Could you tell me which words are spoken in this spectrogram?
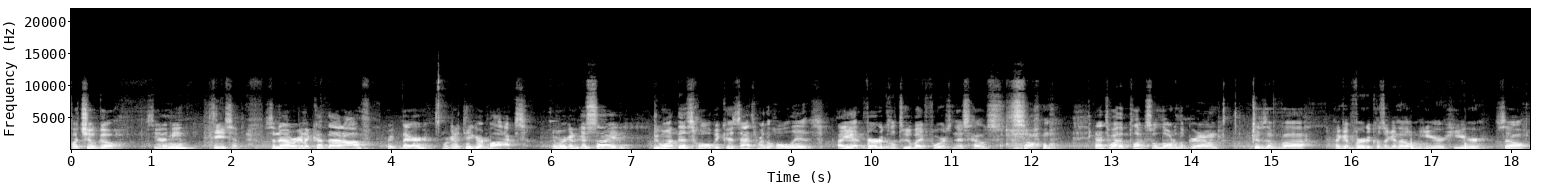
but you'll go. See what I mean? Decent. So now we're gonna cut that off right there. We're gonna take our box and we're gonna decide we want this hole because that's where the hole is. I got vertical 2 by 4s in this house. So that's why the plug's so low to the ground because of uh, I got verticals, I got another one here, here. So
